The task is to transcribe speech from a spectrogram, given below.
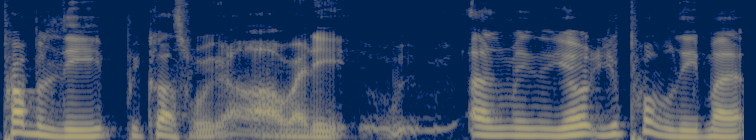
probably because we are already. I mean, you're you're probably my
